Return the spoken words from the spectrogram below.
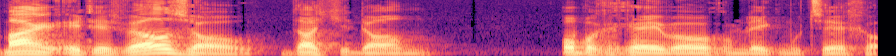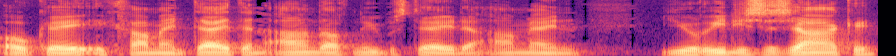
Maar het is wel zo dat je dan op een gegeven ogenblik moet zeggen: Oké, ik ga mijn tijd en aandacht nu besteden aan mijn juridische zaken.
